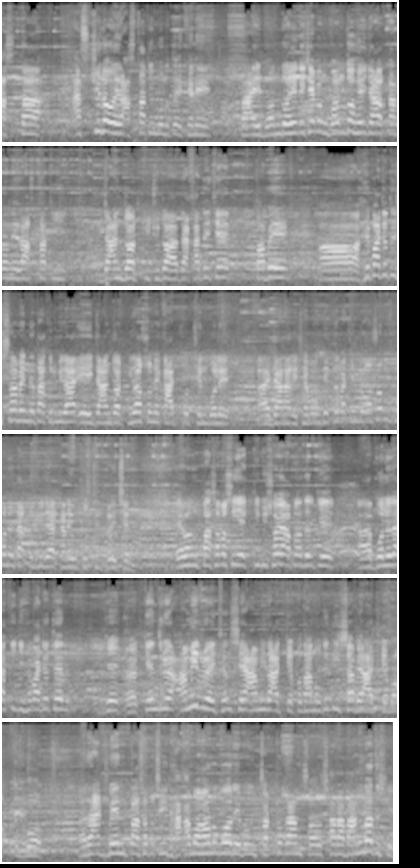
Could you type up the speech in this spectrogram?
রাস্তা আসছিল, ওই রাস্তাটি মূলত এখানে প্রায় বন্ধ হয়ে গেছে এবং বন্ধ হয়ে যাওয়ার কারণে রাস্তাটি যানজট কিছুটা দেখা দিয়েছে। তবে হেফাজত ইসলামের নেতাকর্মীরা এই যানজট নিরসনে কাজ করছেন বলে জানা গেছে এবং দেখতে পাচ্ছেন যে অসংখ্য নেতাকর্মীরা এখানে উপস্থিত হয়েছেন। এবং পাশাপাশি একটি বিষয় আপনাদেরকে বলে রাখি যে হেফাজতের যে কেন্দ্রীয় আমির রয়েছেন, সে আমির আজকে প্রধান অতিথি হিসাবে আজকে বক্তব্য রাখবেন। পাশাপাশি ঢাকা মহানগর এবং চট্টগ্রাম সহ সারা বাংলাদেশে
